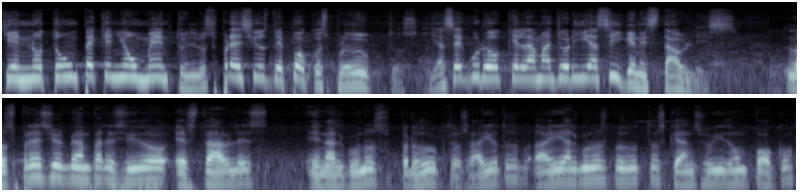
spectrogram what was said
quien notó un pequeño aumento en los precios de pocos productos y aseguró que la mayoría siguen estables. Los precios me han parecido estables en algunos productos. Hay, otros, hay algunos productos que han subido un poco,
